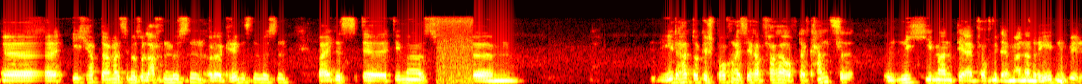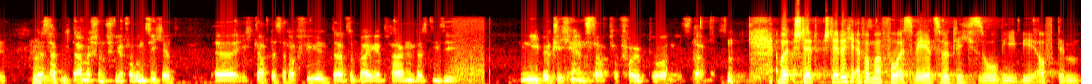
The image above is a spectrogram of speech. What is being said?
Äh, ich habe damals immer so lachen müssen oder grinsen müssen, weil das äh, immer so, ähm, jeder hat dort gesprochen, als wäre ein Pfarrer auf der Kanzel und nicht jemand, der einfach mit einem anderen reden will. Das mhm. hat mich damals schon schwer verunsichert. Äh, ich glaube, das hat auch viel dazu beigetragen, dass diese nie wirklich ernsthaft verfolgt worden ist damals. Aber stellt, stellt euch einfach mal vor, es wäre jetzt wirklich so wie, wie auf dem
